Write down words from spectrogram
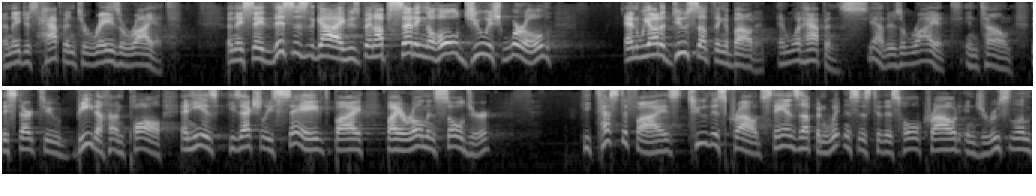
and they just happen to raise a riot. And they say, This is the guy who's been upsetting the whole Jewish world, and we ought to do something about it. And what happens? Yeah, there's a riot in town. They start to beat on Paul, and he is, he's actually saved by, by a Roman soldier. He testifies to this crowd, stands up and witnesses to this whole crowd in Jerusalem.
